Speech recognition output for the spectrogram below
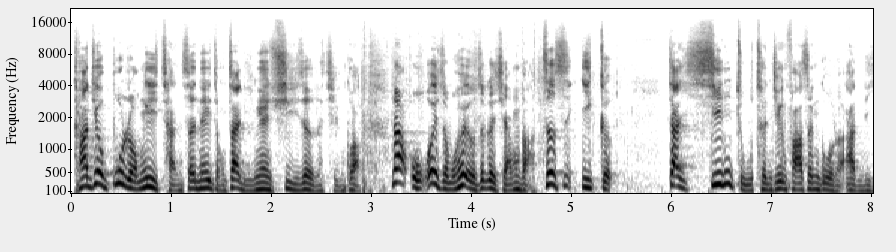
它就不容易产生那种在里面蓄热的情况。那我为什么会有这个想法？这是一个在新竹曾经发生过的案例。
